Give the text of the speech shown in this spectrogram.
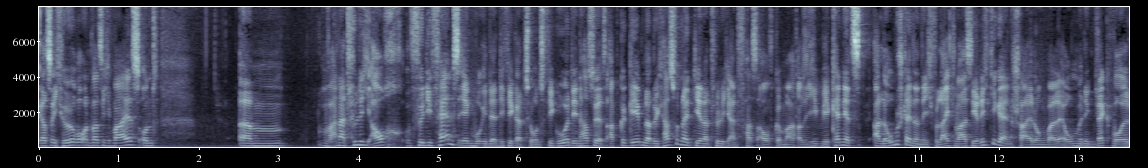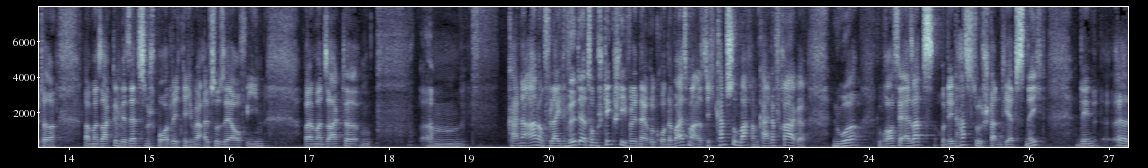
was ich höre und was ich weiß. Und ähm, war natürlich auch für die Fans irgendwo Identifikationsfigur. Den hast du jetzt abgegeben. Dadurch hast du dir natürlich ein Fass aufgemacht. Also ich, wir kennen jetzt alle Umstände nicht. Vielleicht war es die richtige Entscheidung, weil er unbedingt weg wollte, weil man sagte, wir setzen sportlich nicht mehr allzu sehr auf ihn, weil man sagte, pff, ähm, keine Ahnung, vielleicht wird er zum Stinkstiefel in der Rückrunde, weiß man also nicht. Kannst du machen, keine Frage. Nur, du brauchst ja Ersatz und den hast du Stand jetzt nicht. Den äh,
